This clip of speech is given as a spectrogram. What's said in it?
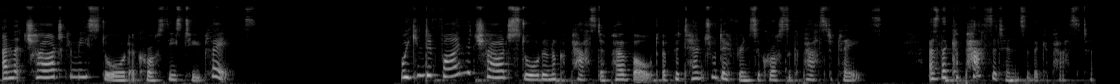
and that charge can be stored across these two plates. We can define the charge stored on a capacitor per volt of potential difference across the capacitor plates as the capacitance of a capacitor.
